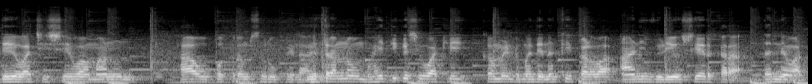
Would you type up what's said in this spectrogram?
देवाची सेवा मानून हा उपक्रम सुरू केला मित्रांनो माहिती कशी वाटली? कमेंटमध्ये नक्की कळवा आणि व्हिडिओ शेअर करा. धन्यवाद.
